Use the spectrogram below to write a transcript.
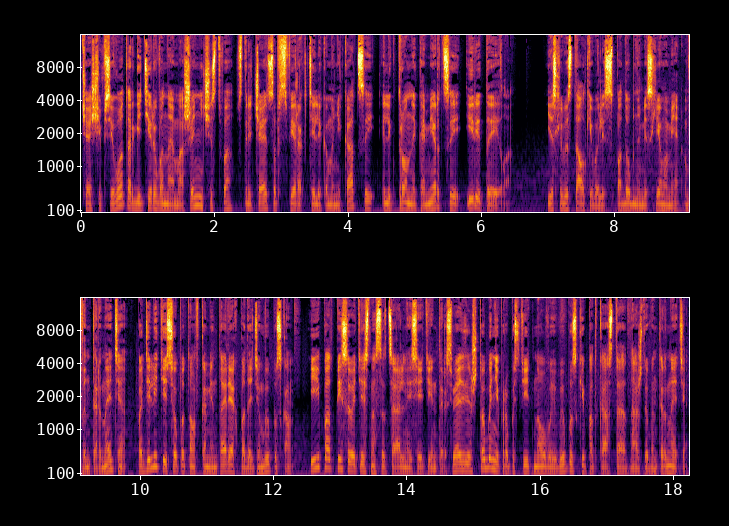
Чаще всего таргетированное мошенничество встречается в сферах телекоммуникаций, электронной коммерции и ритейла – если вы сталкивались с подобными схемами в интернете, поделитесь опытом в комментариях под этим выпуском и подписывайтесь на социальные сети интерсвязи, чтобы не пропустить новые выпуски подкаста «Однажды в интернете».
